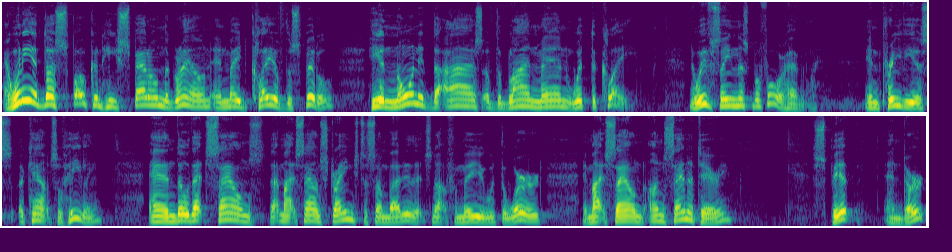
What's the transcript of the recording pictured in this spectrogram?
And when he had thus spoken, he spat on the ground and made clay of the spittle. He anointed the eyes of the blind man with the clay. Now, we've seen this before, haven't we? In previous accounts of healing. And though that sounds, that might sound strange to somebody that's not familiar with the word, it might sound unsanitary. Spit and dirt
